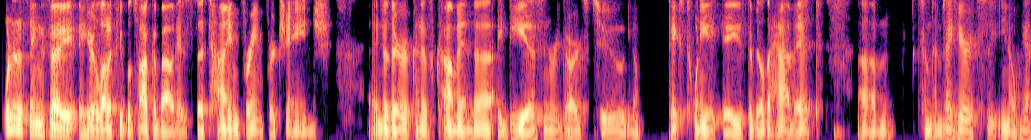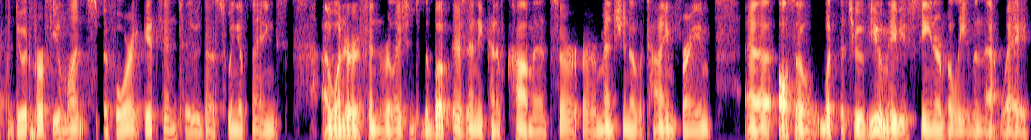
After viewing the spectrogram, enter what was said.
One of the things I hear a lot of people talk about is the time frame for change. I know there are kind of common uh, ideas in regards to, you know, takes 28 days to build a habit. Um, sometimes I hear it's, you know, we have to do it for a few months before it gets into the swing of things. I wonder if, in relation to the book, there's any kind of comments or, or mention of a time frame. Uh, also, what the two of you maybe have seen or believe in that way.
